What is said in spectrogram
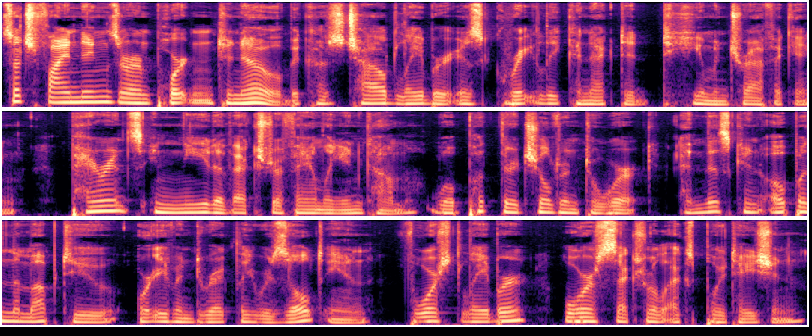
Such findings are important to know because child labor is greatly connected to human trafficking. Parents in need of extra family income will put their children to work, and this can open them up to, or even directly result in, forced labor or sexual exploitation,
